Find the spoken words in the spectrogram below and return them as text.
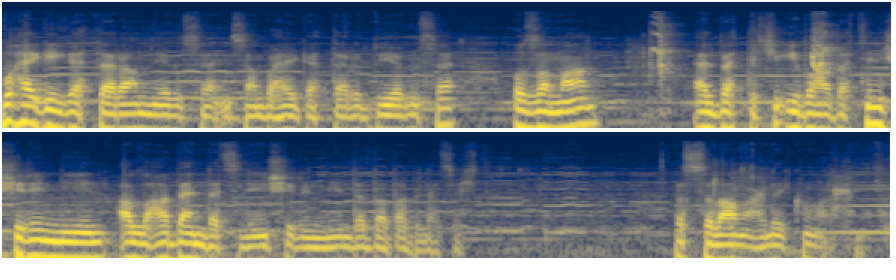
bu həqiqətləri anlaya bilsə, insan bu həqiqətləri duya bilsə, o zaman əlbəttə ki, ibadətin şirinliyin, Allaha bəndəçiliyin şirinliyini də dada biləcəkdir. Esselamu Aleyküm ve Rahmetullah.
